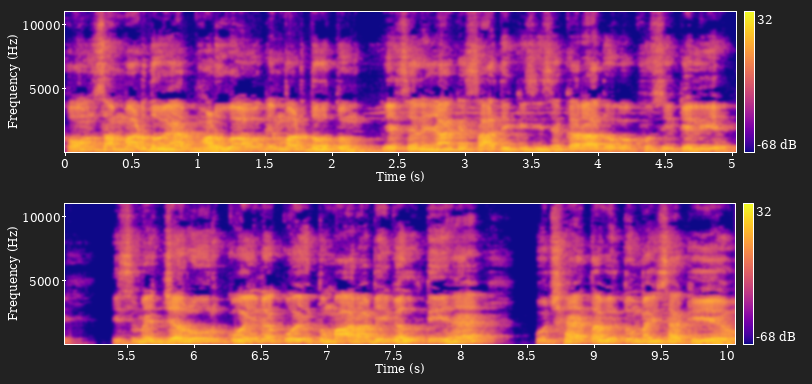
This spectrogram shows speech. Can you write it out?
कौन सा मर्द हो यार? भड़ुआ हो कि मर्द हो तुम? जैसे ले जाके शादी किसी से करा दोगे खुशी के लिए। इसमें ज़रूर कोई ना कोई तुम्हारा भी गलती है, कुछ है तभी तुम ऐसा किए हो।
